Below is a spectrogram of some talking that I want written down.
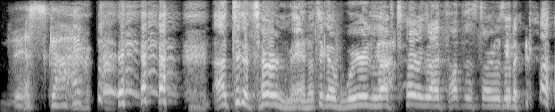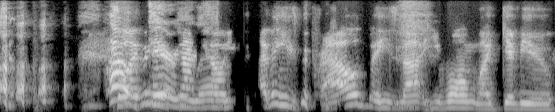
this guy. I took a turn, man. I took a weird left turn that I thought the story was gonna go. How so dare you, man? So he, I think he's proud, but he's not. He won't like give you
